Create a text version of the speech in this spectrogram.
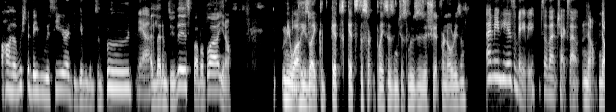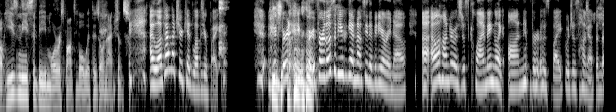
oh, I wish the baby was here. I'd be giving him some food. yeah. I'd let him do this, blah blah blah. You know. Meanwhile, he's like gets gets to certain places and just loses his shit for no reason. I mean, he is a baby, so that checks out. No, no, he needs to be more responsible with his own actions. I love how much your kid loves your bike. for, for, for those of you who cannot see the video right now, uh, Alejandro was just climbing like on Berto's bike, which is hung up in the,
